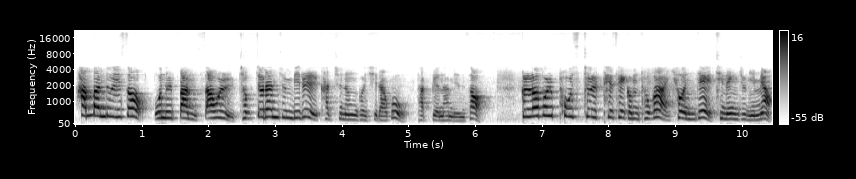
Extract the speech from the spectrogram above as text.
한반도에서 오늘 밤 싸울 적절한 준비를 갖추는 것이라고 답변하면서 글로벌 포스트 태세 검토가 현재 진행 중이며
